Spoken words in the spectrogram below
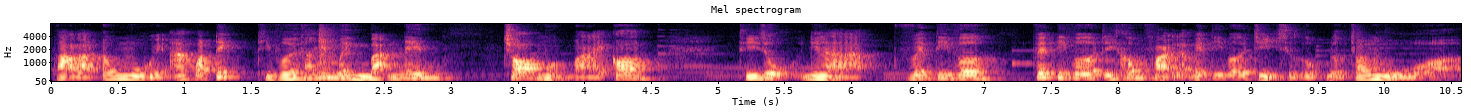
hoặc là tông mùi aquatic. Thì với cá nhân mình bạn nên cho một vài con. Thí dụ như là vetiver. Vetiver thì không phải là vetiver chỉ sử dụng được cho mùa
